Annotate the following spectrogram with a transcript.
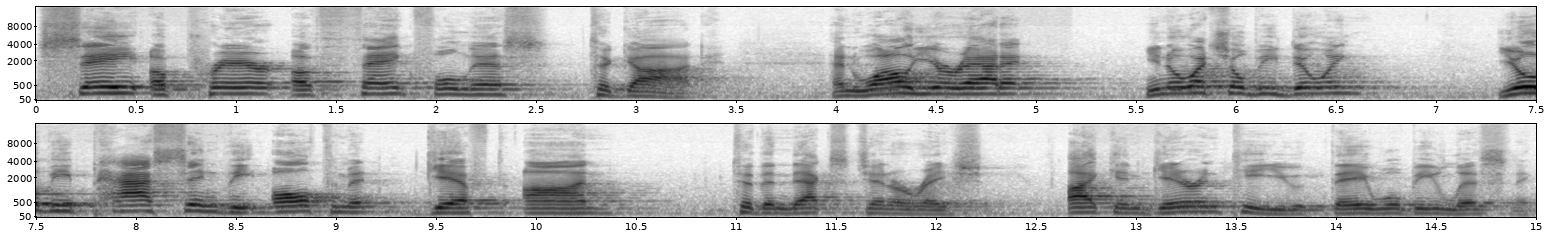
Say a prayer of thankfulness to God. And while you're at it, you know what you'll be doing? You'll be passing the ultimate gift on to the next generation. I can guarantee you they will be listening.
